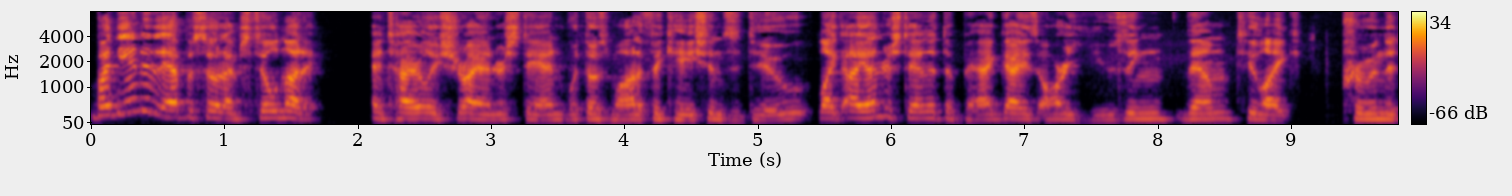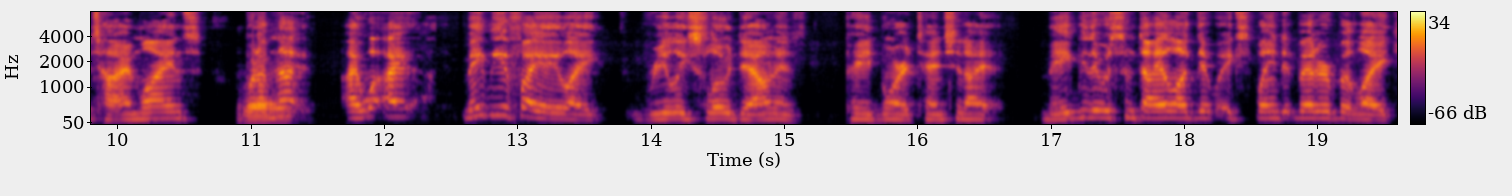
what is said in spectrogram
By the end of the episode, I'm still not entirely sure I understand what those modifications do. Like I understand that the bad guys are using them to like prune the timelines, but right. I'm not I I maybe if I like really slowed down and paid more attention, I maybe there was some dialogue that explained it better, but like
